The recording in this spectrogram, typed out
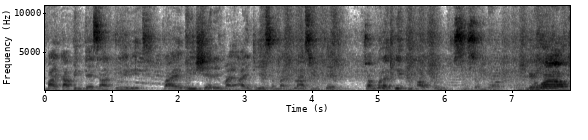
my carpenters are doing it by me sharing my ideas and my plans with them. So I'm gonna take you out for you to see some more. Meanwhile,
